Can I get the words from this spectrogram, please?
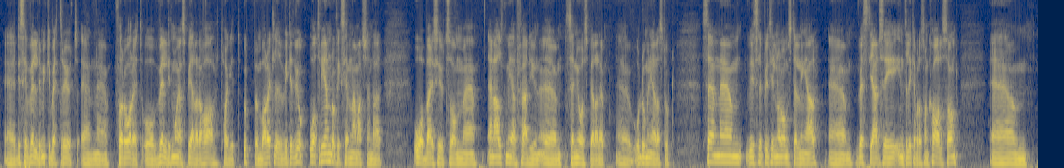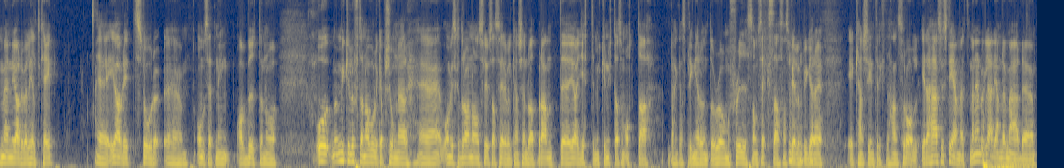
Eh, det ser väldigt mycket bättre ut än eh, förra året och väldigt många spelare har tagit uppenbara kliv. Vilket vi återigen då fick se den här matchen där Åberg ser ut som eh, en allt mer färdig eh, seniorspelare eh, och dominerar stort. Sen, eh, vi släpper ju till några omställningar. Eh, Westgärd är inte lika bra som Karlsson. Eh, men gör det väl helt okej. Eh, I övrigt stor eh, omsättning av byten och, och mycket luftande av olika personer. Eh, om vi ska dra någon slutsats så är det väl kanske ändå att Brandt eh, gör jättemycket nytta som åtta. Där han kan springa runt och roam free som sexa som speluppbyggare. är kanske inte riktigt hans roll i det här systemet. Men ändå glädjande med, eh,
